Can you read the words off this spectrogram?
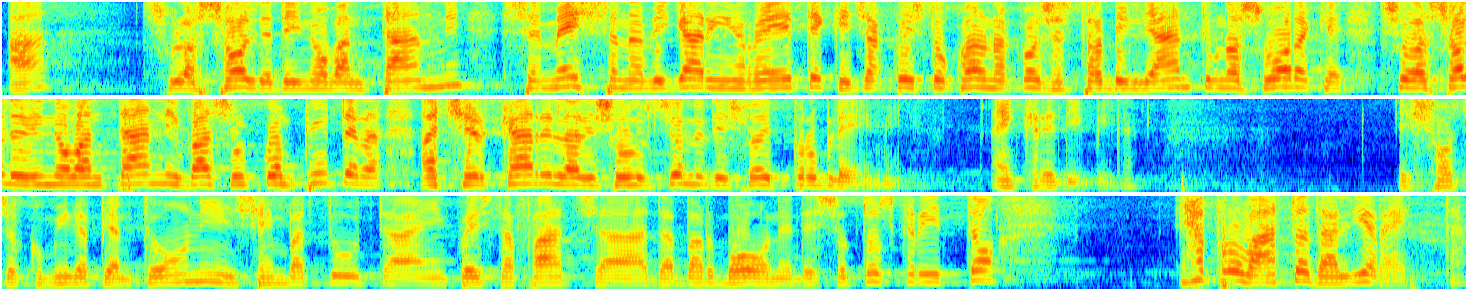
A, sulla soglia dei 90 anni, si è messa a navigare in rete, che già questo qua è una cosa strabiliante, una suora che sulla soglia dei 90 anni va sul computer a cercare la risoluzione dei suoi problemi. È incredibile. E Sor Giacomina Piantoni si è imbattuta in questa faccia da barbone del sottoscritto e ha provato a dargli retta.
